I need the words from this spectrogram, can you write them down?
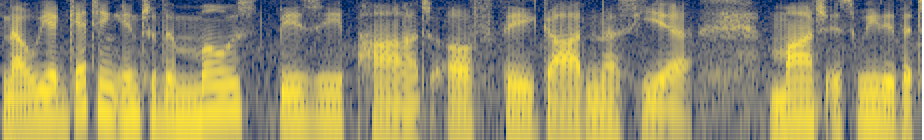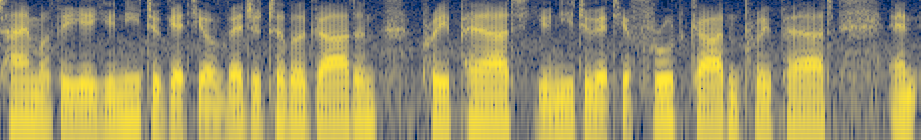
Now we are getting into the most busy part of the gardener's year. March is really the time of the year you need to get your vegetable garden prepared, you need to get your fruit garden prepared, and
